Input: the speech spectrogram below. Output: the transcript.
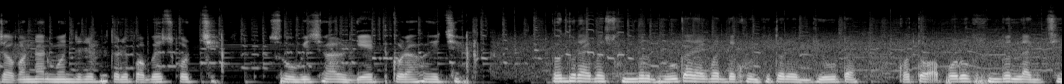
জগন্নাথ মন্দিরের ভিতরে প্রবেশ করছি। সুবিশাল গেট করা হয়েছে। বন্ধুরা, একবার সুন্দর ভিউটার একবার দেখুন ভিতরের ভিউটা কত অপরূপ সুন্দর লাগছে।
